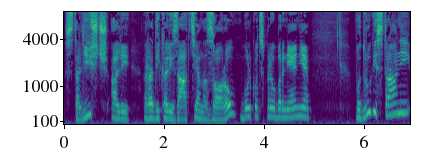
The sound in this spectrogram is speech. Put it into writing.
stališč ali radikalizacija nazorov, bolj kot spreobrnjenje. Po drugi strani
